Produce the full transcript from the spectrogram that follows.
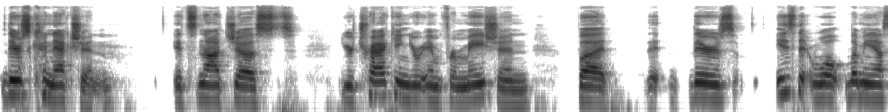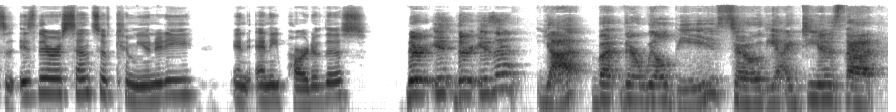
there's connection. It's not just, you're tracking your information, but there's is there well let me ask is there a sense of community in any part of this? There is there isn't yet but there will be. So the idea is that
